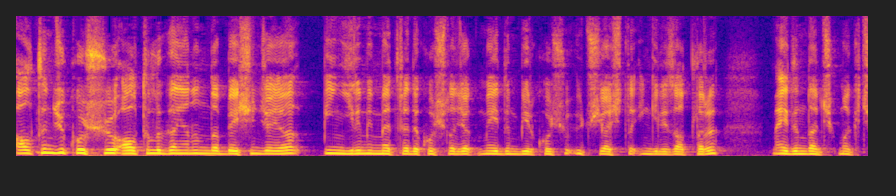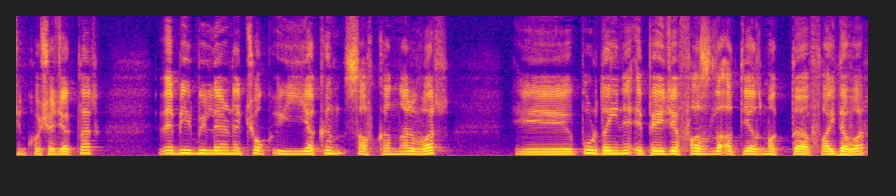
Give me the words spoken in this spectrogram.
Altıncı koşu altılı gayanın da 5. ayağı 1020 metrede koşulacak maiden bir koşu. 3 yaşlı İngiliz atları maiden'dan çıkmak için koşacaklar. Ve birbirlerine çok yakın safkanlar var. Ee, burada yine epeyce fazla at yazmakta fayda var.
